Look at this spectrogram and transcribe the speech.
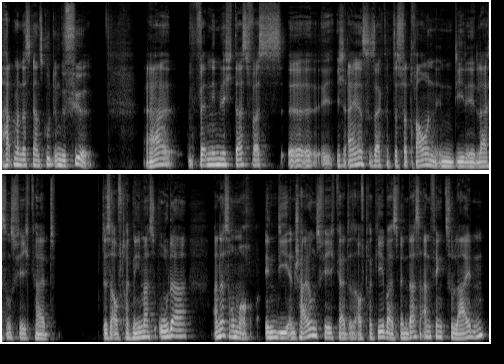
hat man das ganz gut im Gefühl. Ja, wenn nämlich das, was äh, ich eingangs gesagt habe, das Vertrauen in die Leistungsfähigkeit des Auftragnehmers oder andersrum auch in die Entscheidungsfähigkeit des Auftraggebers, wenn das anfängt zu leiden,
